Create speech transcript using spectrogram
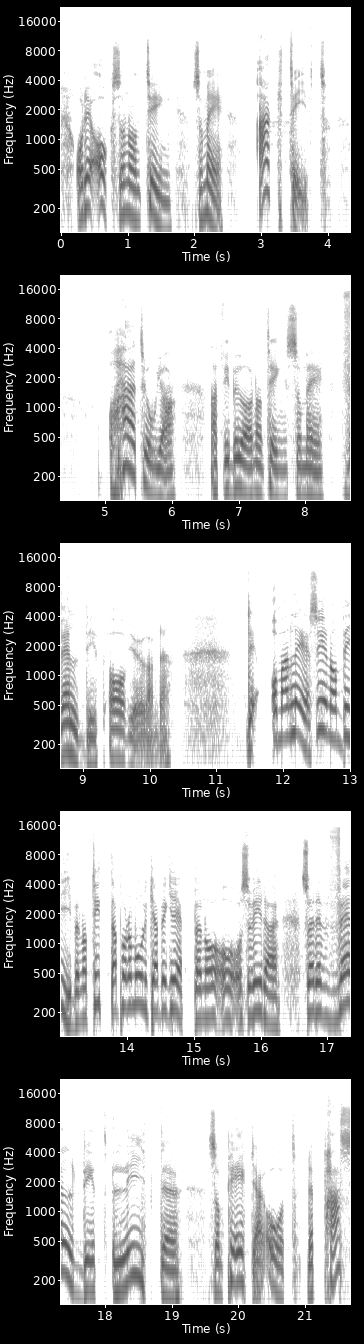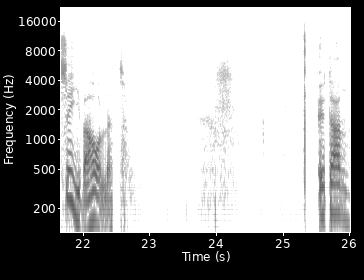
och det är också någonting som är aktivt. Och här tror jag att vi berör någonting som är väldigt avgörande. Om man läser genom Bibeln och tittar på de olika begreppen och, och, och så vidare så är det väldigt lite som pekar åt det passiva hållet. Utan,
